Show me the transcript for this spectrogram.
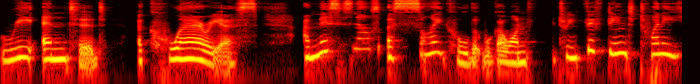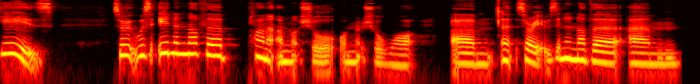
re entered Aquarius. And this is now a cycle that will go on between 15 to 20 years. So it was in another planet. I'm not sure. I'm not sure what. Um, uh, sorry, it was in another um,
